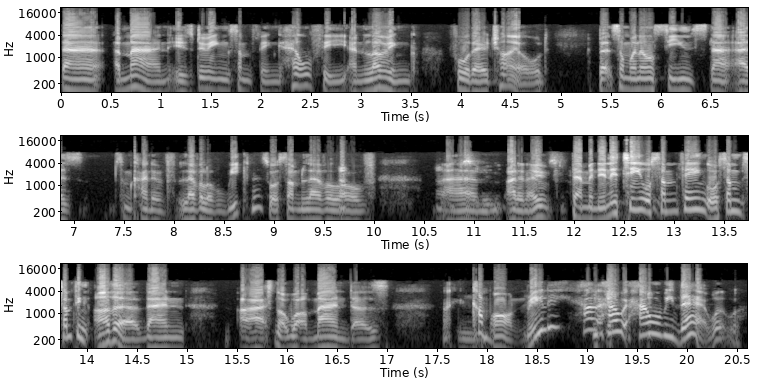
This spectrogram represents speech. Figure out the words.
that a man is doing something healthy and loving for their child, but someone else sees that as some kind of level of weakness or some level of um, I don't know femininity or something or some something other than uh, it's not what a man does. Like, mm. Come on, really? How how how are we there? What,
